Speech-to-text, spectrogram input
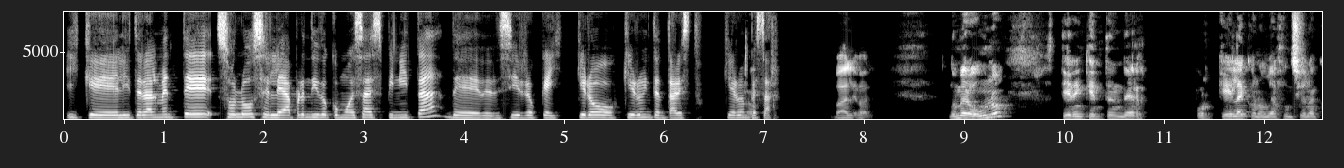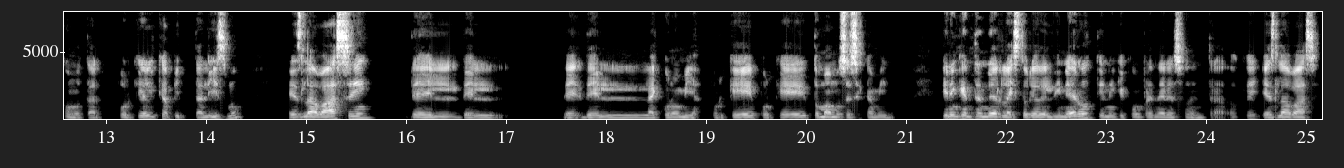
y que literalmente solo se le ha aprendido como esa espinita de, decir, ok, quiero, quiero intentar esto, quiero empezar. Vale, vale. Número uno, tienen que entender por qué la economía funciona como tal, por qué el capitalismo es la base de, la economía, por qué, por qué tomamos ese camino tienen que entender la historia del dinero, tienen que comprender eso de entrada, ¿ok? Es la base.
